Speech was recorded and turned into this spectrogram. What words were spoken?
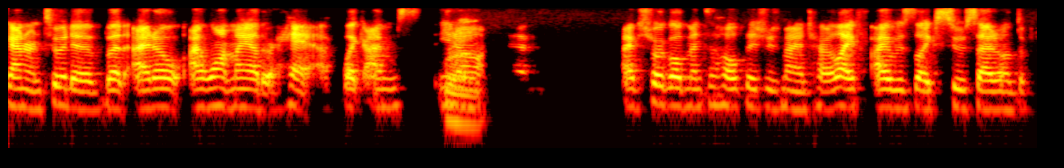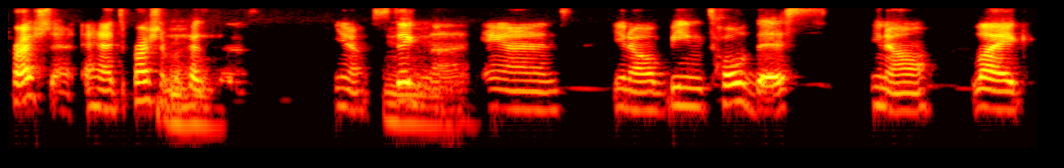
counterintuitive, but I don't I want my other half. Like I'm you know Right. I've struggled with mental health issues my entire life. I was like suicidal and depression and had depression because Mhm. of you know stigma and you know being told this you know like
